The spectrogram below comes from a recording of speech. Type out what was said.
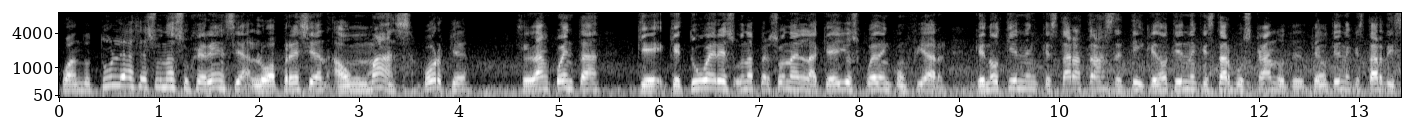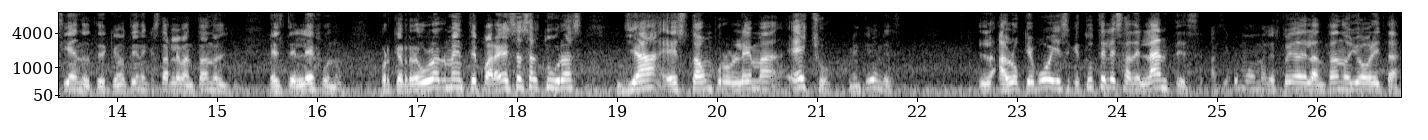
Cuando tú le haces una sugerencia, lo aprecian aún más porque se dan cuenta que, tú eres una persona en la que ellos pueden confiar, que no tienen que estar atrás de ti, que no tienen que estar buscándote, que no tienen que estar diciéndote, que no tienen que estar levantando el, el teléfono. Porque regularmente para esas alturas ya está un problema hecho, ¿me entiendes? A lo que voy es que tú te les adelantes, así como me le estoy adelantando yo ahorita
